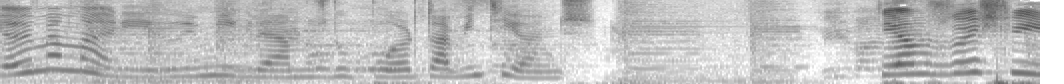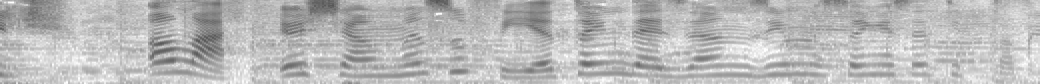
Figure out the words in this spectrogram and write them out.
Eu e meu marido emigramos do Porto há 20 anos. Temos dois filhos. Olá, eu chamo-me Sofia, tenho 10 anos e uma senha é TikTok.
